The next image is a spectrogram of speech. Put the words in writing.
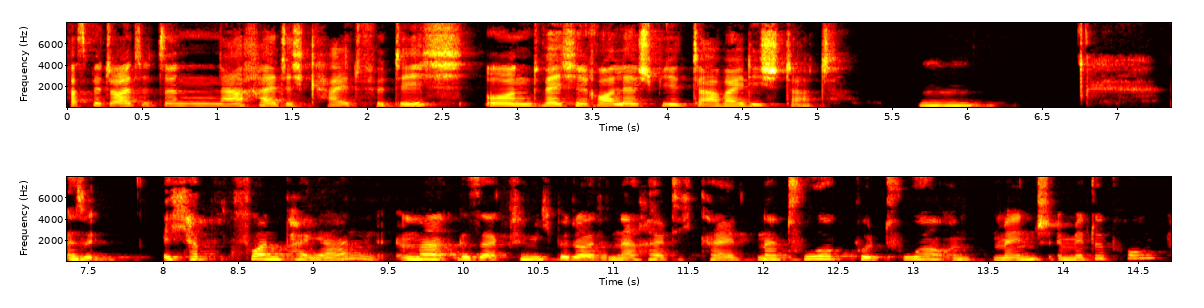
Was bedeutet denn Nachhaltigkeit für dich und welche Rolle spielt dabei die Stadt? Hm. Also ich habe vor ein paar Jahren immer gesagt, für mich bedeutet Nachhaltigkeit Natur, Kultur und Mensch im Mittelpunkt.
